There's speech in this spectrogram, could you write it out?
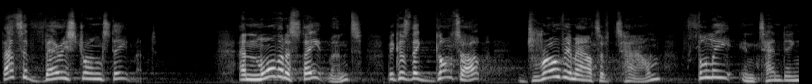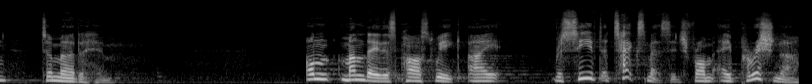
That's a very strong statement. And more than a statement, because they got up, drove him out of town, fully intending to murder him. On Monday this past week, I received a text message from a parishioner,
